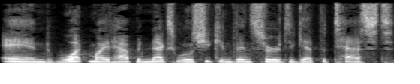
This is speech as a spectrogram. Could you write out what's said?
and what might happen next. Will she convince her to get the test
